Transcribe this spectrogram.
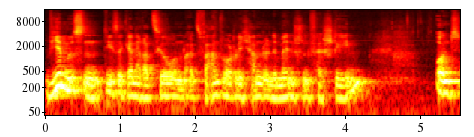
wir müssen diese Generation als verantwortlich handelnde Menschen verstehen. Und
